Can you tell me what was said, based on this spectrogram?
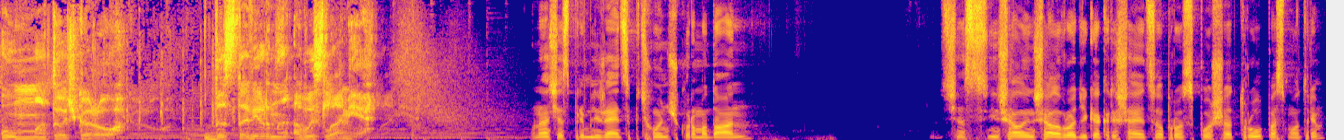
umma.ru Достоверно об исламе. У нас сейчас приближается потихонечку Рамадан. Сейчас, иншалла, иншалла, вроде как решается вопрос по шатру. Посмотрим.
